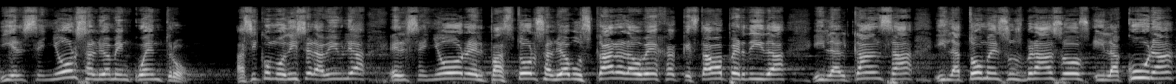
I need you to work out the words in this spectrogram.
y el Señor salió a mi encuentro. Así como dice la Biblia, el Señor, el pastor salió a buscar a la oveja que estaba perdida y la alcanza y la toma en sus brazos y la cura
